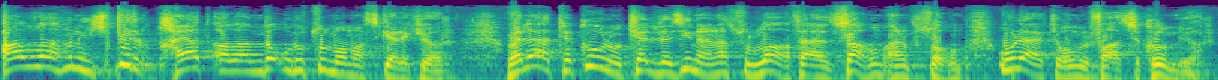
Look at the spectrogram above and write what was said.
Allah'ın hiçbir hayat alanında unutulmaması gerekiyor. Ve la tekunu kellezine nasullah fe ensahum enfusahum. Ulaike humul fasikun diyor.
